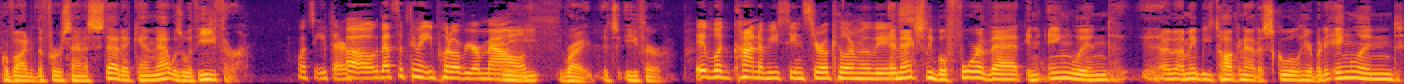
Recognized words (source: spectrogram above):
provided the first anesthetic, and that was with ether. What's ether? Oh, that's the thing that you put over your mouth. E- right, it's ether. It would kind of you see in serial killer movies. And actually, before that, in England, I I may be talking out of school here, but in England,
